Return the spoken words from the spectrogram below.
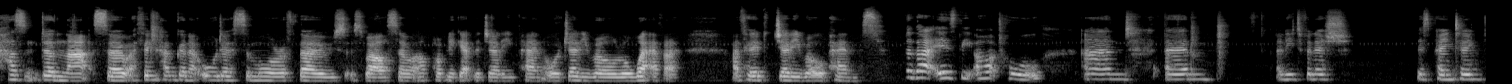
hasn't done that so I think I'm going to order some more of those as well so I'll probably get the jelly pen or Gelly Roll or whatever. I've heard Gelly Roll pens. So that is the art haul and um, I need to finish this painting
